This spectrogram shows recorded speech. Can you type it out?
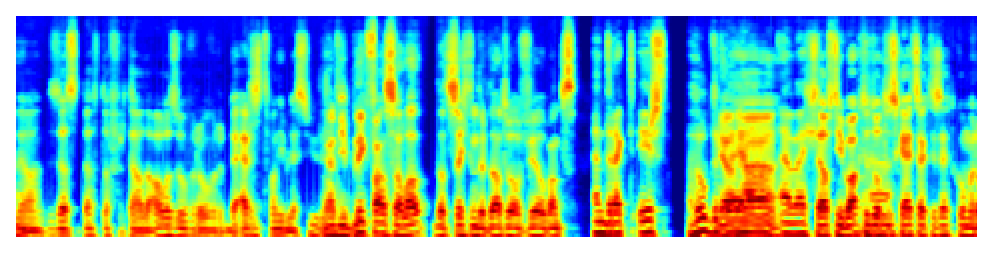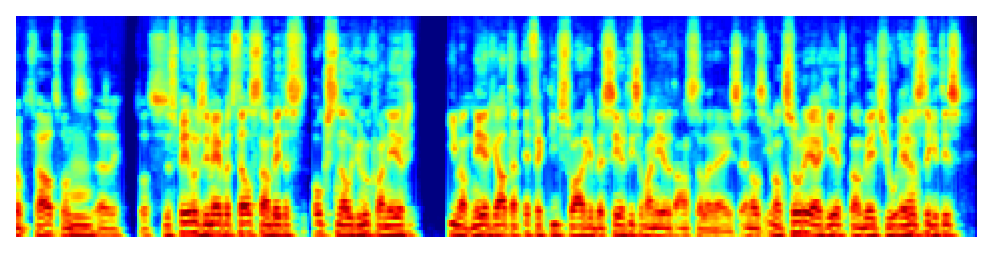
Ja. ja. dus dat, dat, dat vertelde alles over, over de ernst van die blessure. Ja, die blik van Salah, dat zegt inderdaad wel veel, want En direct eerst hulp erbij Ja, halen ja. en weg. Zelfs niet wachten tot de scheidsrechter zegt, kom maar op het veld. Want Ja. eh, het was... de spelers die mee op het veld staan weten ook snel genoeg wanneer iemand neergaat en effectief zwaar geblesseerd is wanneer het aanstellerij is. En als iemand zo reageert, dan weet je hoe Ja. ernstig het is.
